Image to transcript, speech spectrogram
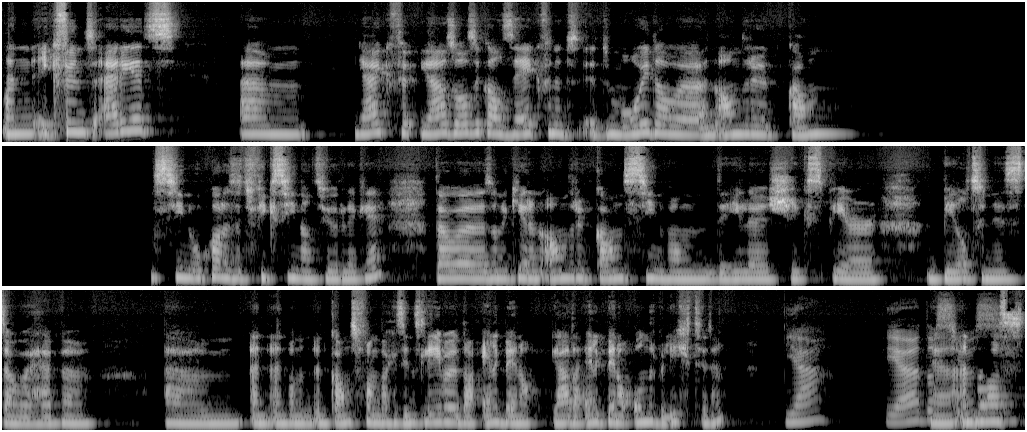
En ik vind ergens, ehm, ja, ik vind, ja, zoals ik al zei, ik vind het, het mooi dat we een andere kant zien, ook al is het fictie natuurlijk, hè, dat we zo'n keer een andere kant zien van de hele Shakespeare-beeltenis dat we hebben. Ehm, en, en van een, een kant van dat gezinsleven dat eigenlijk bijna, ja, dat eigenlijk bijna onderbelicht is. Hè. ja, ja, dat is Ja, en dat was,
